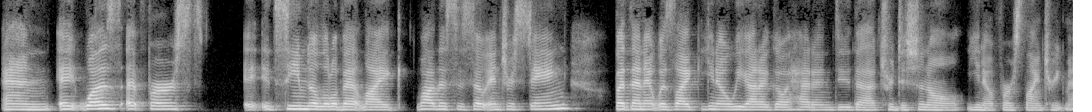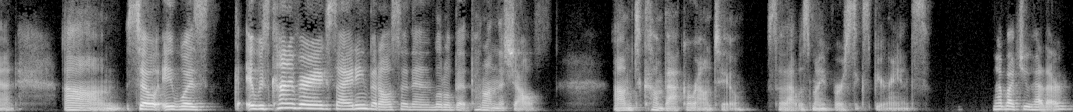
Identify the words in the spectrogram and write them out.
And it was at first, it, it seemed a little bit like, wow, this is so interesting. But then it was like, you know, we got to go ahead and do the traditional, you know, first line treatment. Um, so it was, it was kind of very exciting, but also then a little bit put on the shelf um, to come back around to. So that was my first experience. How about you, Heather?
